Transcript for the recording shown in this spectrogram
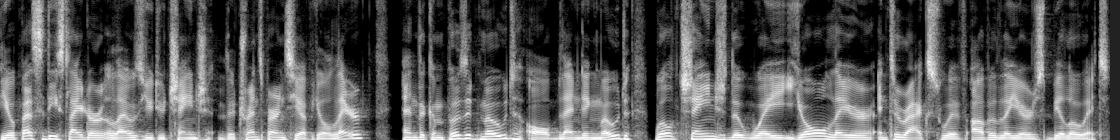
The opacity slider allows you to change the transparency of your layer, and the composite mode, or blending mode, will change the way your layer interacts with other layers below it.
